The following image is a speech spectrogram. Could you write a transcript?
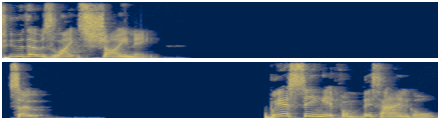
to those lights shining. So we're seeing it from this angle.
